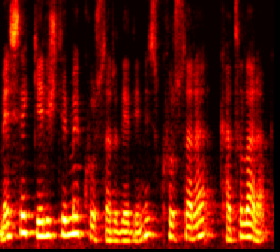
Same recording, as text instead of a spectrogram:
meslek geliştirme kursları dediğimiz kurslara katılarak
